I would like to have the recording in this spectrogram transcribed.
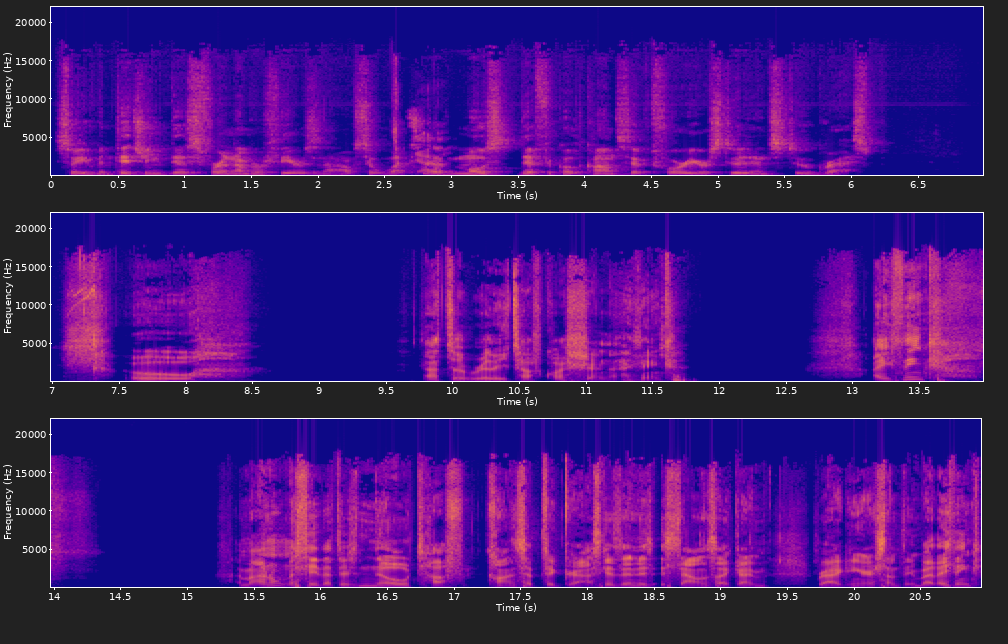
so you've been teaching this for a number of years now. So what's yeah. the most difficult concept for your students to grasp? Oh, that's a really tough question, I think. I think, I mean, I don't want to say that there's no tough concept to grasp because then it sounds like I'm bragging or something, but I think,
